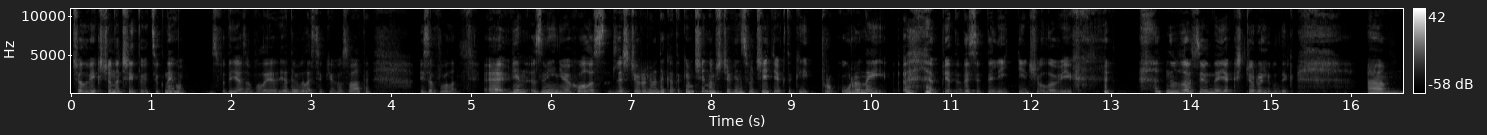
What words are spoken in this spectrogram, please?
чоловік, що начитує цю книгу, Господи, я забула, я, дивилася, як його звати, і забула. Е, він змінює голос для щиролюдика таким чином, що він звучить як такий прокурений 50-літній чоловік. Ну, зовсім не як щиролюдик. Ем,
